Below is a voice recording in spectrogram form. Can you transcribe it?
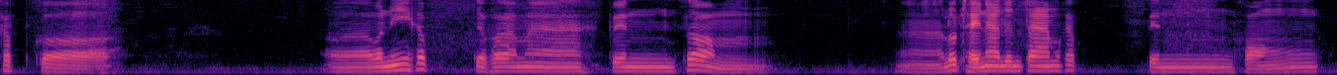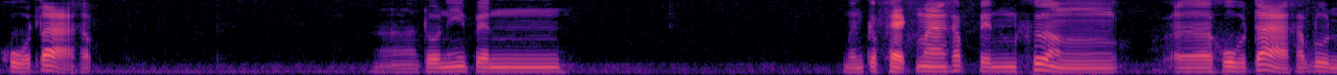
ครับก็วันนี้ครับจะพามาเป็นซ่อมรถไถนาเดินตามครับ เป็นของคูต้าครับตัวนี้เป็น เหมือนกับแฟกมาครับ เป็นเครื่องคูต้าครับรุ่น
